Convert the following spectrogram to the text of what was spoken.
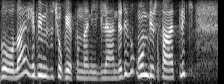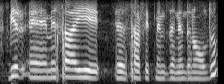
bu olay hepimizi çok yakından ilgilendirdi ve 11 saatlik bir mesai e, sarf etmemize neden oldu.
